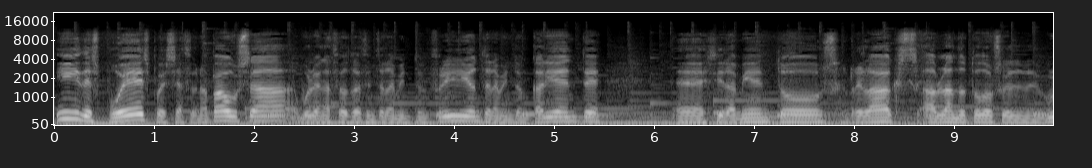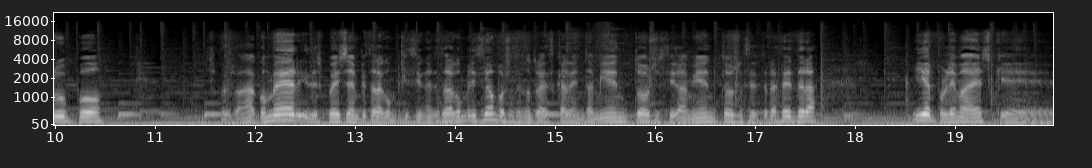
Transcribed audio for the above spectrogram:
Y después pues se hace una pausa, vuelven a hacer otra vez entrenamiento en frío, entrenamiento en caliente, eh, estiramientos, relax, hablando todos en el grupo. Después van a comer y después ya empieza la competición. Antes de la competición pues hacen otra vez calentamientos, estiramientos, etcétera, etcétera. Y el problema es que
